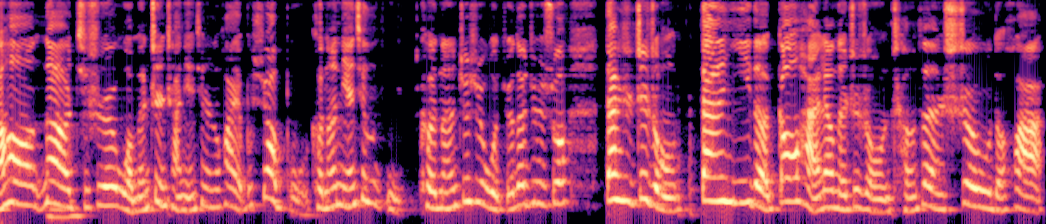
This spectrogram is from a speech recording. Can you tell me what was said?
然后，那其实我们正常年轻人的话也不需要补，可能年轻，可能就是我觉得就是说，但是这种单一的高含量的这种成分摄入的话，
